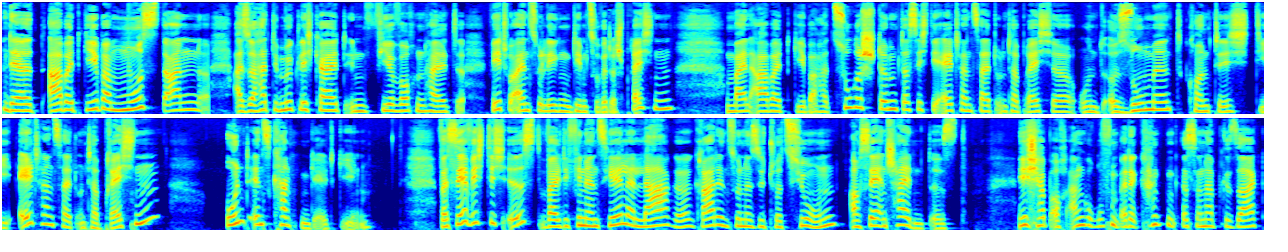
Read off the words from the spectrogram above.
der Arbeitgeber muss dann, also hat die Möglichkeit, in vier Wochen halt Veto einzulegen, dem zu widersprechen. Mein Arbeitgeber hat zugestimmt, dass ich die Elternzeit unterbreche und somit konnte ich die Elternzeit unterbrechen und ins Krankengeld gehen. Was sehr wichtig ist, weil die finanzielle Lage gerade in so einer Situation auch sehr entscheidend ist. Ich habe auch angerufen bei der Krankenkasse und habe gesagt,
